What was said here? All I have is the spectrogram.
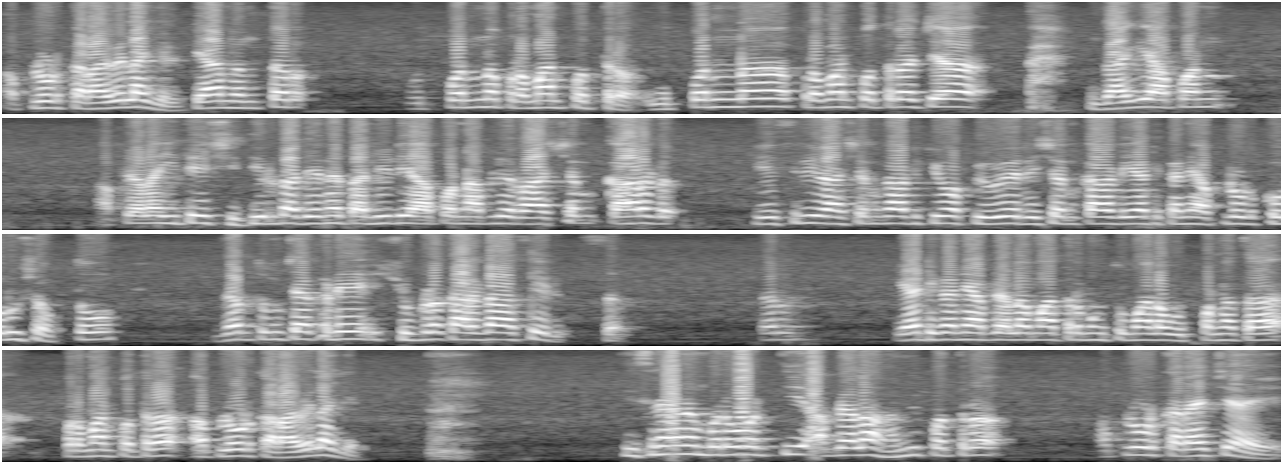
अपलोड करावे लागेल. त्यानंतर उत्पन्न प्रमाणपत्र. उत्पन्न प्रमाणपत्राच्या जागी आपण आपल्याला इथे शिथिलता देण्यात आलेली आहे. आपण आपले राशन कार्ड केसरी राशन कार्ड किंवा पिवळे रेशन कार्ड या ठिकाणी अपलोड करू शकतो. जर तुमच्याकडे शुभ्र कार्ड असेल स- तर या ठिकाणी आपल्याला मात्र मग तुम्हाला उत्पन्नाचा प्रमाणपत्र अपलोड करावे लागेल. तिसऱ्या नंबरवरती आपल्याला हमीपत्र अपलोड करायचे आहे.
